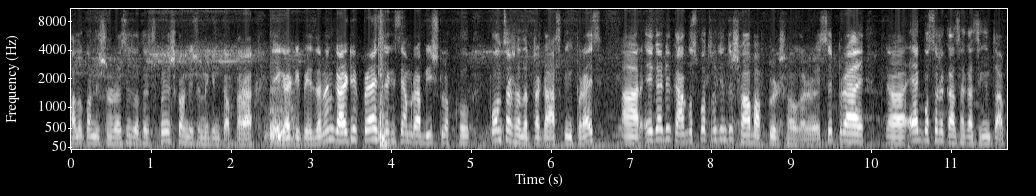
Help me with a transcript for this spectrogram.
ভালো কন্ডিশন রয়েছে, যথেষ্ট ফ্রেশ কন্ডিশনে কিন্তু আপনারা এই গাড়িটি পেয়ে যাবেন। গাড়িটির প্রাইস রেখেছি আমরা বিশ লক্ষ পঞ্চাশ হাজার টাকা আস্কিং প্রাইস আর এই গাড়িটির কাগজপত্র কিন্তু সব আপ টু ডেট সহকারে রয়েছে। প্রায় এক বছরের কাছাকাছি কিন্তু আপ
